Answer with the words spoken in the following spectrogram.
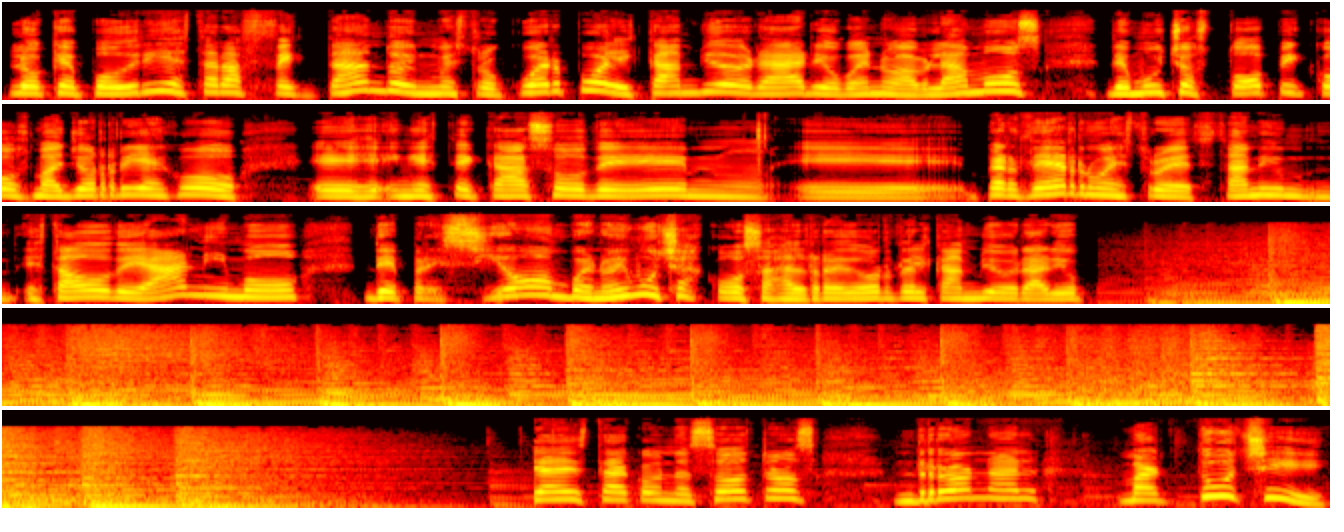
lo que podría estar afectando en nuestro cuerpo el cambio de horario. Bueno, hablamos de muchos tópicos, mayor riesgo eh, en este caso de mm, eh, perder nuestro estado de ánimo, depresión. Bueno, hay muchas cosas alrededor del cambio de horario. Ya está con nosotros Ronald Martucci.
